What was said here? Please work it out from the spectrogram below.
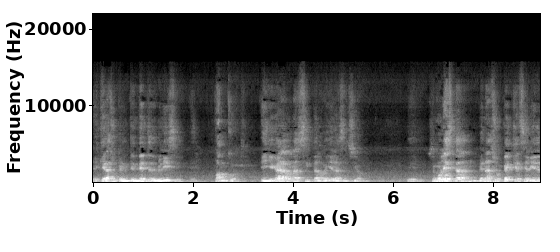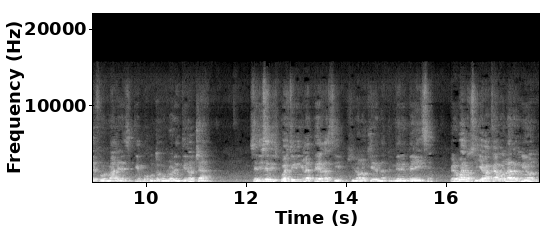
el- que era superintendente de Belice, el Fancourt, en llegar a una cita a la Bahía de la Ascensión, eh, se molestan, Venancio Peck, que es el líder formal en ese tiempo, junto con Florentino Chan, se dice dispuesto a ir a Inglaterra si, no lo quieren atender en Belice, pero bueno, se lleva a cabo la reunión,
